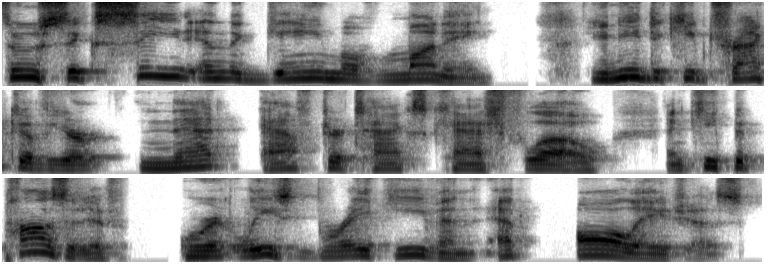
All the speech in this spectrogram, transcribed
To succeed in the game of money, you need to keep track of your net after tax cash flow and keep it positive or at least break even at all ages.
